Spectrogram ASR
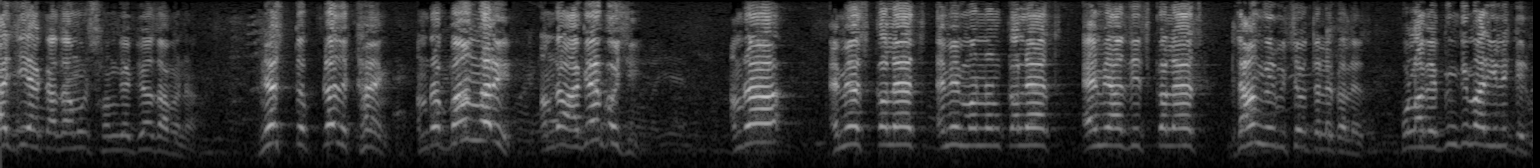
আজি এক আদামুর সঙ্গে দেওয়া যাবে না। নেক্সট তো প্লেট খাং আমরা বাঙালি আমরা আগে কইছি। আমরা M S college M A Mannan college M A Aziz college Jahangir বিশ্ববিদ্যালয় কলেজ। পোলা বেগুন কি মারিলে দিব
